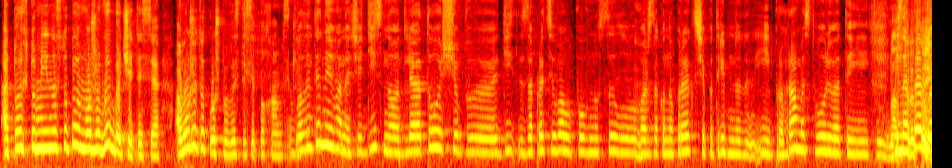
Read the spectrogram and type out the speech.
А той, хто мені наступив, може вибачитися, а може також повестися по-хамськи. Валентина Івановича, дійсно для того, щоб е, дій- запрацював у повну силу ваш законопроект, ще потрібно і програми створювати, і, На і напевно,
